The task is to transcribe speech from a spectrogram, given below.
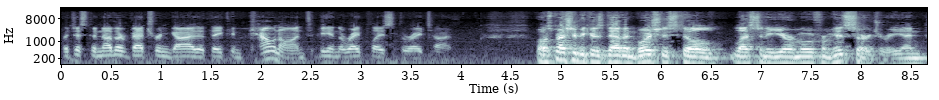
but just another veteran guy that they can count on to be in the right place at the right time. Well, especially because Devin Bush is still less than a year removed from his surgery, and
